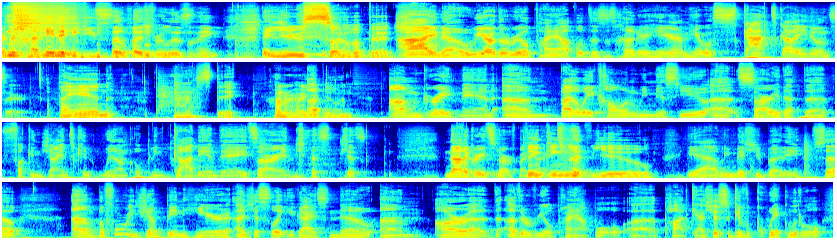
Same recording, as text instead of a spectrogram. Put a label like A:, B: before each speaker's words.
A: Everybody. Thank you so much for listening. Thank you.
B: You son of a bitch.
A: I know. We are the Reel Pineapple. This is Hunter here. I'm here with Scott. Scott, how you doing, sir?
B: Fantastic. Hunter, how you
A: Uh,
B: doing?
A: I'm great, man. Um, by the way, Colin, we miss you. Uh, sorry that the fucking Giants couldn't win on opening goddamn day. Sorry, just just not a great start for my
B: Thinking
A: Giants.
B: of you.
A: Yeah, we miss you, buddy. So, um, before we jump in here, uh, just to let you guys know, um, our uh, the other Reel Pineapple uh, podcast, just to give a quick little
